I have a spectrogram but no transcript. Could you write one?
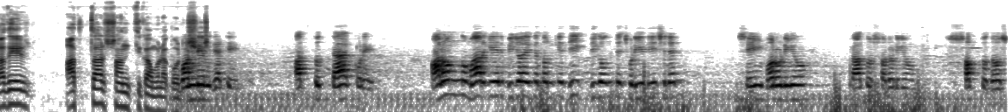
তাদের আত্মার শান্তি কামনা করছি। বন্ডেল ঘাটে আত্মত্যাগ করে আনন্দ মার্গের বিজয় কেতনকে দিক দিগন্তে ছড়িয়ে দিয়েছিলেন সেই বরণীয় প্রাতঃস্মরণীয় সপ্তদশ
